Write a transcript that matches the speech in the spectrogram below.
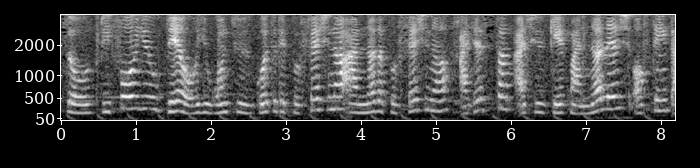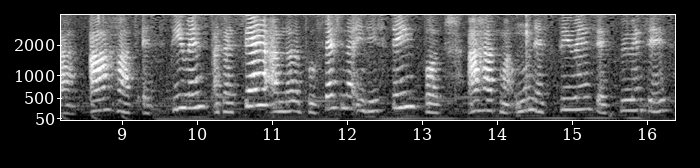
so before you build you want to go to the professional i'm not a professional. I just thought i should give my knowledge of things that i have experienced. As i said i'm not a professional in these things but i have my own experience experiences.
